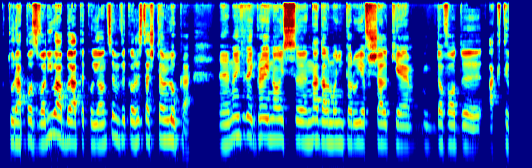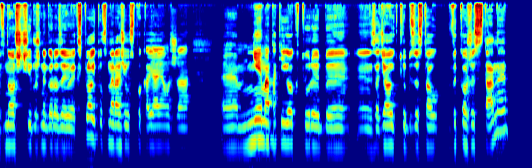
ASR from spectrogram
która pozwoliłaby atakującym wykorzystać tę lukę. No i tutaj Grey Noise nadal monitoruje wszelkie dowody aktywności różnego rodzaju exploitów. Na razie uspokajają, że nie ma takiego, który by zadziałał, który by został wykorzystany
